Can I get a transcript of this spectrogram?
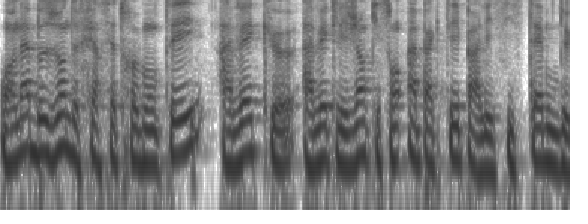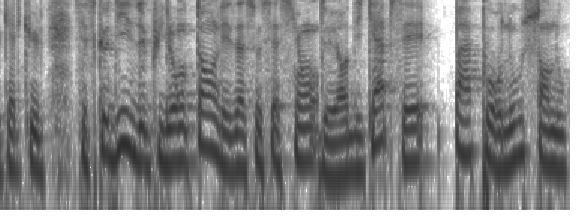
On a besoin de faire cette remontée avec euh, avec les gens qui sont impactés par les systèmes de calcul. C'est ce que disent depuis longtemps les associations de handicap, c'est pas pour nous sans nous.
